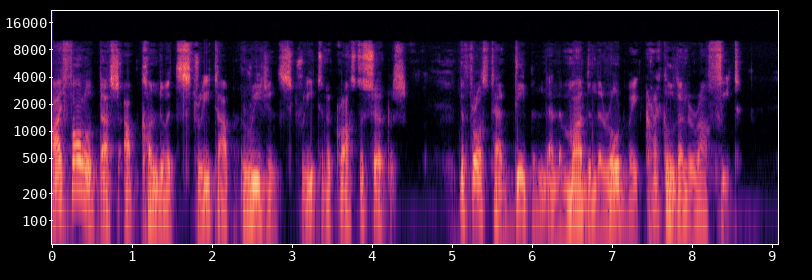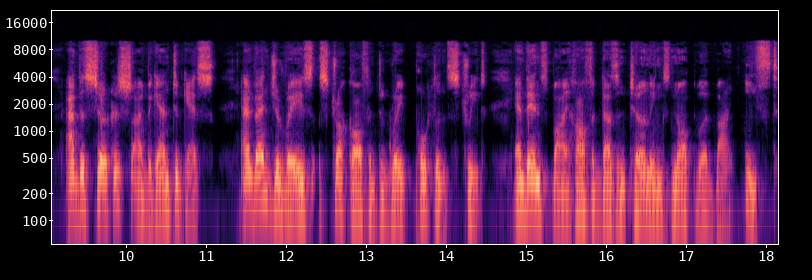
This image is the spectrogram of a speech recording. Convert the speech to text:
I followed thus up Conduit Street, up Regent Street, and across the Circus. The frost had deepened, and the mud in the roadway crackled under our feet. At the Circus I began to guess, and when Gervase struck off into Great Portland Street, and thence by half a dozen turnings northward by east,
